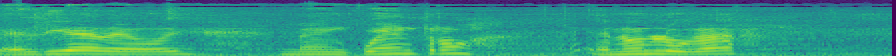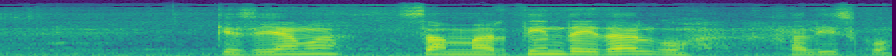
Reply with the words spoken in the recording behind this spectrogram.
El día de hoy me encuentro en un lugar que se llama San Martín de Hidalgo, Jalisco.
